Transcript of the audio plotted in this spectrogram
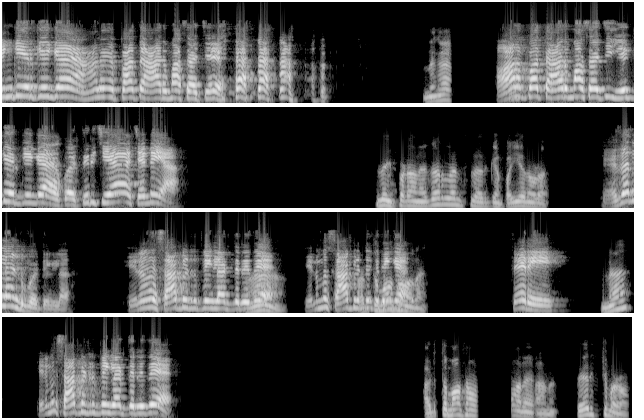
எங்க இருக்கீங்க? ஆளைய பார்த்து ஆறு மாசம் ஆச்சு. என்னங்க? ஆளை பார்த்து ஆறு மாசம் ஆச்சு. எங்க இருக்கீங்க? திருச்சியா? சென்னையா? இல்ல இப்ப நான் நெதர்லாண்ட்ஸ்ல இருக்கேன் பையனோட. நெதர்லாந்து போயிட்டீங்களா? என்னமோ சாப்பிட்டு இருப்பீங்களா தெரியுது. என்னமோ சாப்பிட்டு அடுத்த இருக்கிறீங்க. மாசம் வரேன். சரி. என்ன? என்னமோ சாப்பிட்டு இருப்பீங்களா தெரியுது. அடுத்த மாசம் வரேன் நான். பேரிச்சி பழம்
